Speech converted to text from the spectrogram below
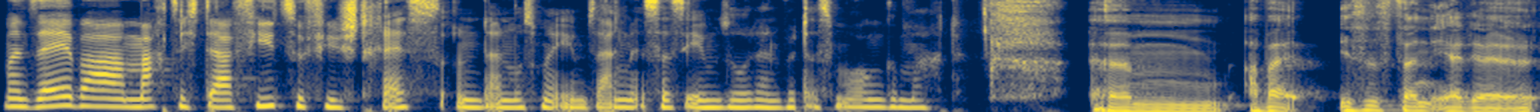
man selber macht sich da viel zu viel Stress und dann muss man eben sagen, dann ist das eben so, dann wird das morgen gemacht. Ähm, aber ist es dann eher der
